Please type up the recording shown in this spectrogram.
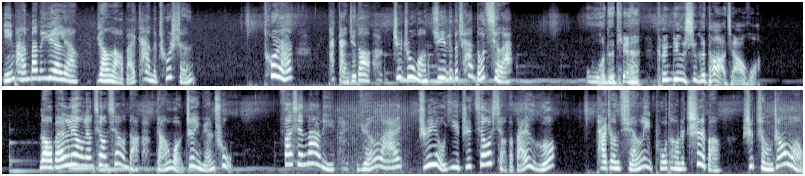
银盘般的月亮让老白看得出神。突然，他感觉到蜘蛛网剧烈的颤抖起来。我的天，肯定是个大家伙！老白踉踉跄跄的赶往正圆处，发现那里原来只有一只娇小的白鹅。它正全力扑腾着翅膀，使整张网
